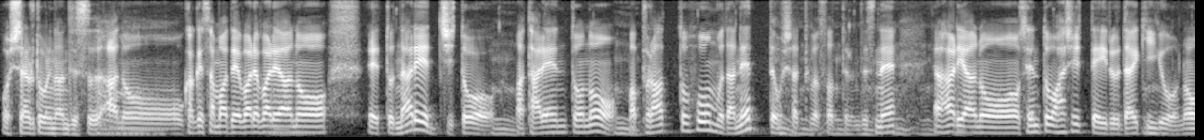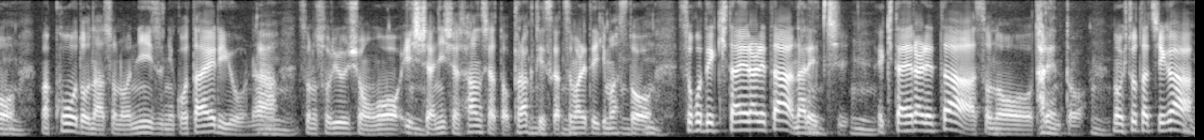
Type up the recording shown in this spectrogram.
おっしゃる通りなんです。あのおかげさまで我々あのえっとナレッジと、うん、まあタレントの、まあプラットフォームだねっておっしゃってくださってるんですね。やはりあの先頭を走っている大企業の、まあ高度なそのニーズに応えるような、そのソリューションを1社2社3社とプラクティスが積まれていきますと、そこで鍛えられたナレッジ、鍛えられたそのタレントの人たちが、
